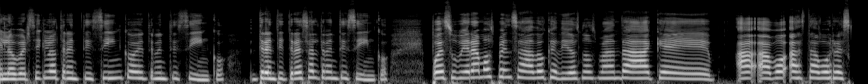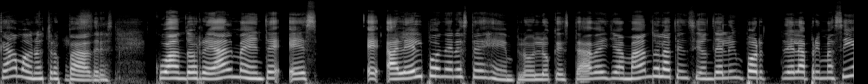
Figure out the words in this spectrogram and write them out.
en los versículos 35 y 35, 33 al 35, pues hubiéramos pensado que Dios nos manda a que hasta aborrezcamos a nuestros padres, cuando realmente es eh, al él poner este ejemplo, lo que estaba llamando la atención de, lo de la primacía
